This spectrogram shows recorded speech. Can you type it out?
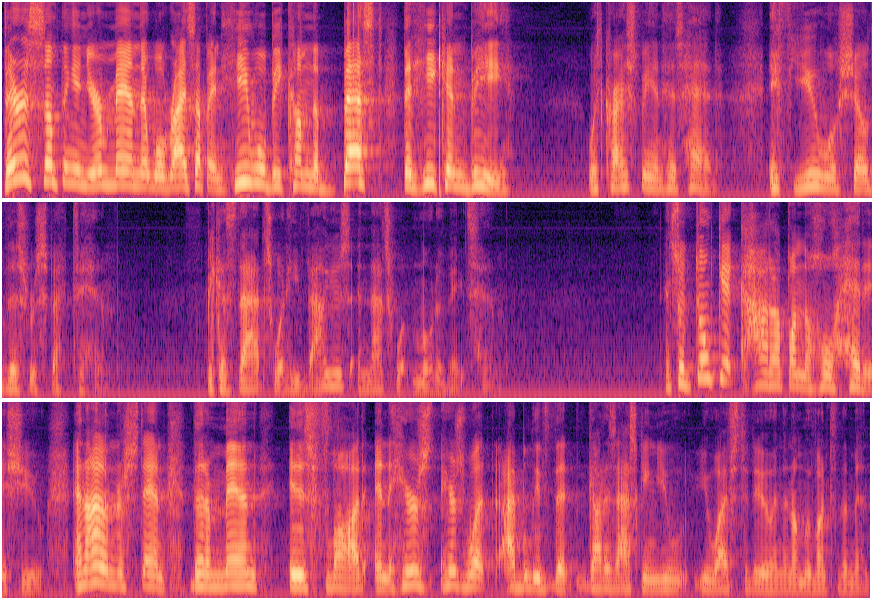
there is something in your man that will rise up and he will become the best that he can be with Christ being his head if you will show this respect to him. Because that's what he values and that's what motivates him. And so don't get caught up on the whole head issue. And I understand that a man is flawed. And here's, here's what I believe that God is asking you, you wives to do, and then I'll move on to the men.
